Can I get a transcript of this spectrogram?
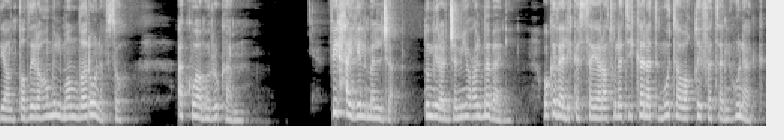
لينتظرهم المنظر نفسه. أكوام الركام. في حي الملجأ دمرت جميع المباني وكذلك السيارات التي كانت متوقفة هناك.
